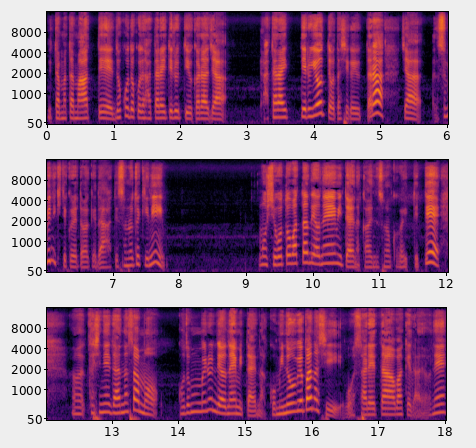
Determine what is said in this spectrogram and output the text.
でたまたま会ってどこどこで働いてるっていうからじゃあ働いてるよって私が言ったらじゃあ遊びに来てくれたわけだ。でその時にもう仕事終わったんだよねみたいな感じでその子が言ってて私ね旦那さんも子供もいるんだよねみたいなこう身の上話をされたわけだよね。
